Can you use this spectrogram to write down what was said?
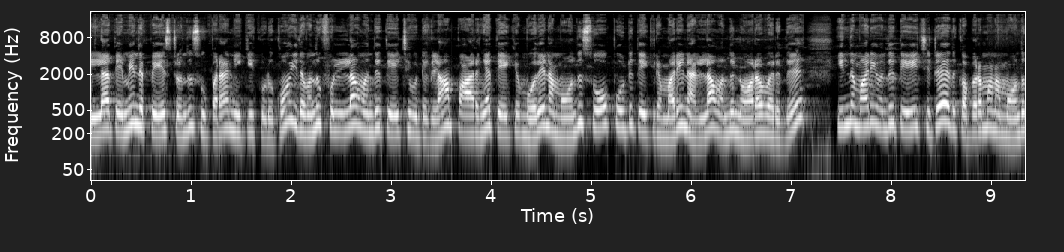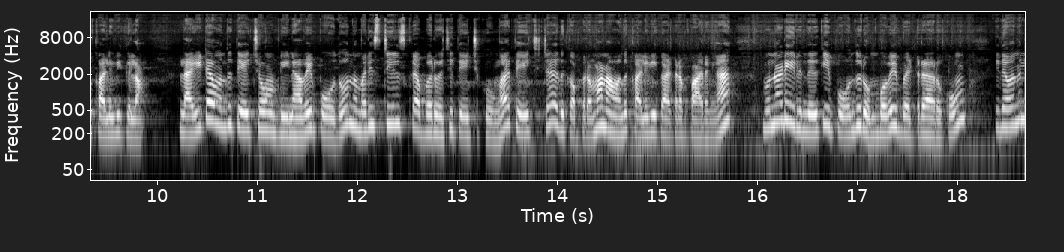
எல்லாத்தையுமே இந்த பேஸ்ட் வந்து சூப்பராக நீக்கி கொடுக்கும். இதை வந்து ஃபுல்லாக வந்து தேய்ச்சி விட்டுக்கலாம். பாருங்கள் தேய்க்கும் போதே நம்ம வந்து சோப் போட்டு தேய்க்கிற மாதிரி நல்லா வந்து நுர வருது. இந்த மாதிரி வந்து தேய்ச்சிட்டு அதுக்கப்புறமா நம்ம வந்து கழுவிக்கலாம். லைட்டாக வந்து தேய்ச்சோம் அப்படின்னாவே போதும். இந்த மாதிரி ஸ்டீல் ஸ்க்ரப்பர் வச்சு தேய்ச்சிக்கோங்க. தேய்ச்சிட்டு அதுக்கப்புறமா நான் வந்து கழுவி காட்டுறேன் பாருங்கள் முன்னாடி இருந்ததுக்கு இப்போ வந்து ரொம்பவே பெட்டராக இருக்கும். இதை வந்து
